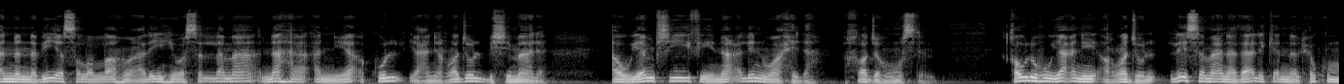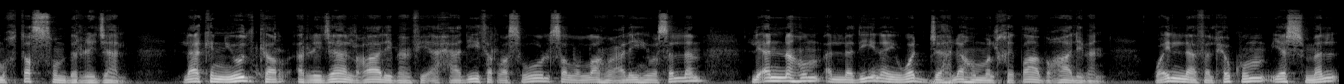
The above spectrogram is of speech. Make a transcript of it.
أن النبي صلى الله عليه وسلم نهى أن يأكل يعني الرجل بشماله أو يمشي في نعل واحدة. أخرجه مسلم. قوله يعني الرجل ليس معنى ذلك أن الحكم مختص بالرجال. لكن يذكر الرجال غالبا في أحاديث الرسول صلى الله عليه وسلم لأنهم الذين يوجه لهم الخطاب غالبا وإلا فالحكم يشمل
